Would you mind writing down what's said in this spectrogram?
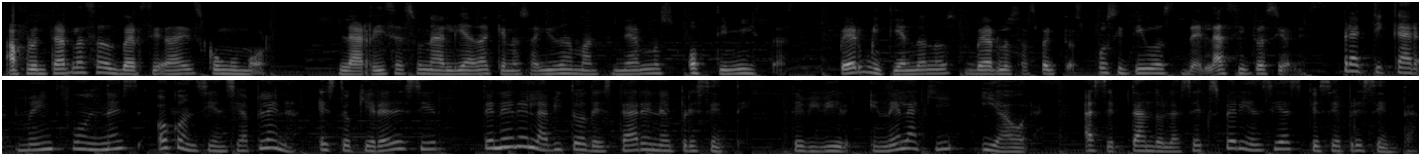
Afrontar las adversidades con humor. La risa es una aliada que nos ayuda a mantenernos optimistas, permitiéndonos ver los aspectos positivos de las situaciones. Practicar mindfulness o conciencia plena. Esto quiere decir tener el hábito de estar en el presente, de vivir en el aquí y ahora, aceptando las experiencias que se presentan.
